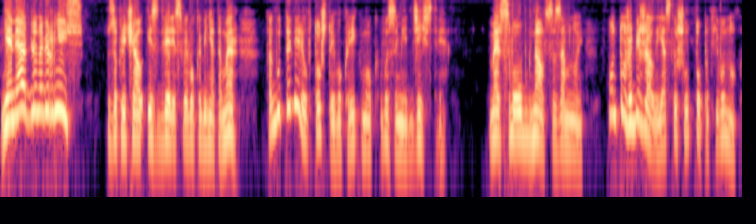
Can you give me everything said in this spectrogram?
Немедленно вернись!» — закричал из двери своего кабинета мэр, как будто верил в то, что его крик мог возыметь действие. Мэр Своуп гнался за мной — он тоже бежал, и я слышал топот его ног.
